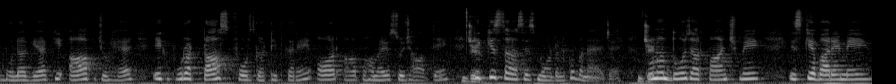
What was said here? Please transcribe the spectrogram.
बोला गया कि आप जो है एक पूरा टास्क फोर्स गठित करें और आप हमारे सुझाव दें कि किस तरह से इस मॉडल को बनाया जाए। उन्होंने 2005 में इसके बारे में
